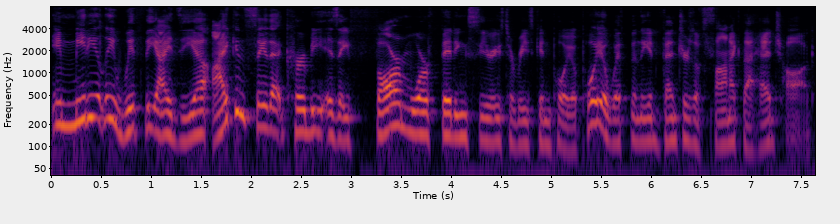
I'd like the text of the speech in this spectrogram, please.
Immediately with the idea, I can say that Kirby is a far more fitting series to reskin Puyo Puyo with than the adventures of Sonic the Hedgehog.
